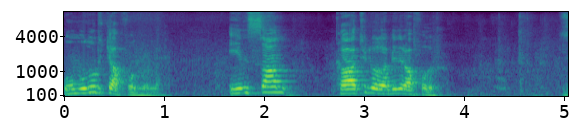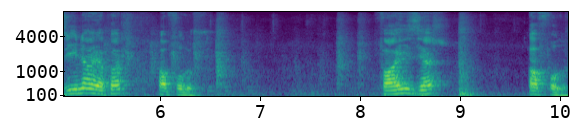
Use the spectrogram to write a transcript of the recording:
umulur ki affolurlar. İnsan katil olabilir affolur. Zina yapar affolur. Faiz yer affolur.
